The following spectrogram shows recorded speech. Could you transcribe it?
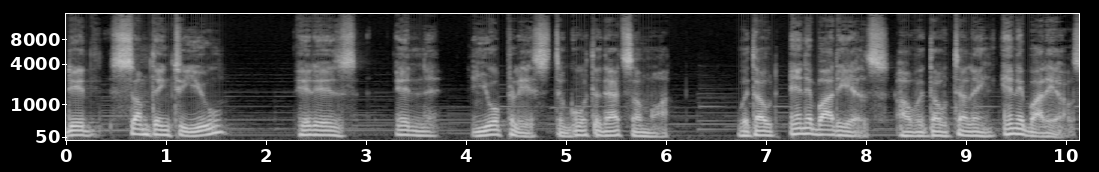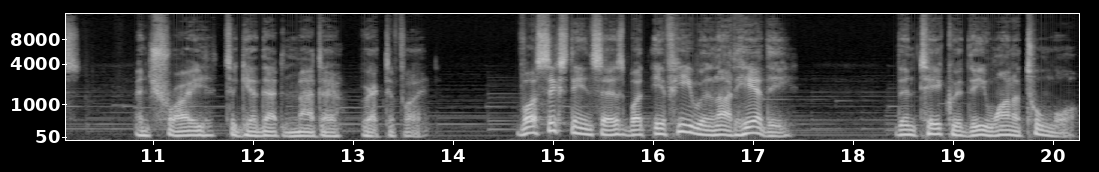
did something to you, it is in your place to go to that someone without anybody else or without telling anybody else and try to get that matter rectified. Verse 16 says, But if he will not hear thee, then take with thee one or two more,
